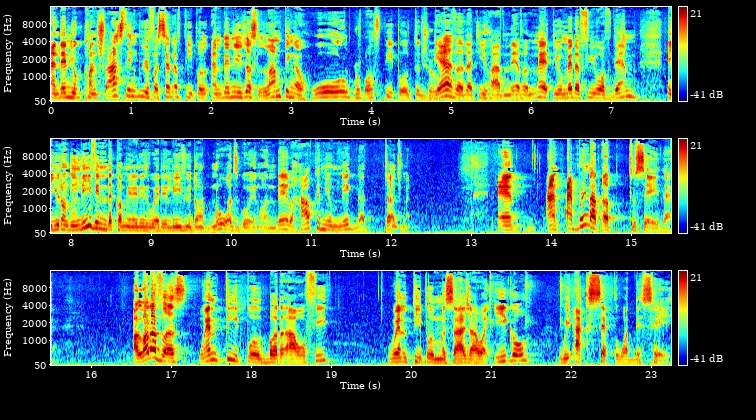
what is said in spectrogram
and then you're contrasting with a set of people, and then you're just lumping a whole group of people together that you have never met. You met a few of them, and you don't live in the communities where they live. You don't know what's going on there. How can you make that judgment? And I, I bring that up to say that a lot of us, when people butter our feet, when people massage our ego, we accept what they say.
